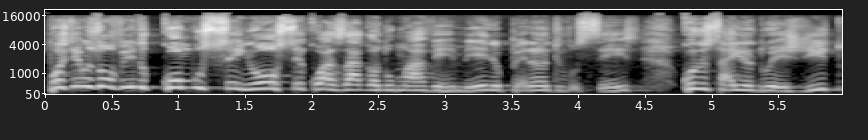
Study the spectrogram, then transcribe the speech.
Pois temos ouvido como o Senhor secou as águas do Mar Vermelho perante vocês, quando saíram do Egito,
